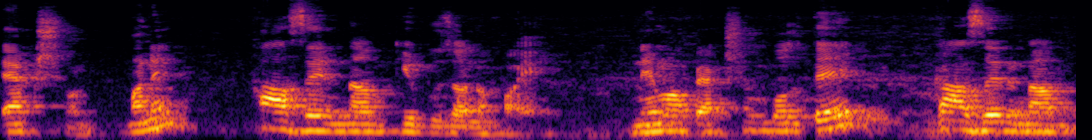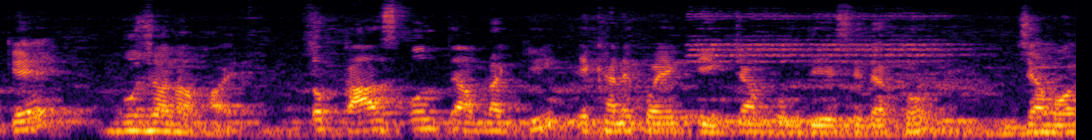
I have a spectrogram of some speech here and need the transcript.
action মানে কাজের নামকে বোঝানো হয়। নেম অফ অ্যাকশন বলতে কাজের নামকে বোঝানো হয়। তো কাজ বলতে আমরা কি? এখানে কয়েকটি এক্সাম্পল দিয়েছি, দেখো। যেমন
